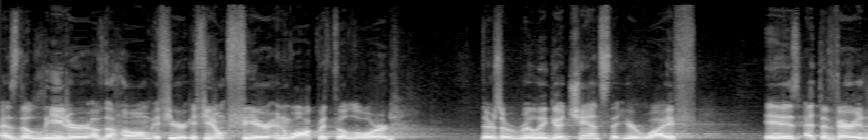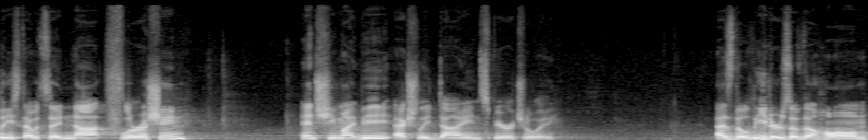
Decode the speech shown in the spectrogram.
as the leader of the home, if, you if you don't fear and walk with the Lord, there's a really good chance that your wife is, at the very least, I would say, not flourishing, and she might be actually dying spiritually. As the leaders of the home,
